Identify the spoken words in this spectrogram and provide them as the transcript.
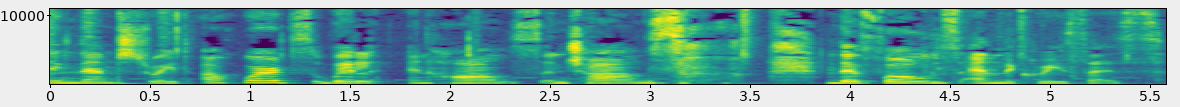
Them straight upwards will enhance and chance the folds and the creases.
